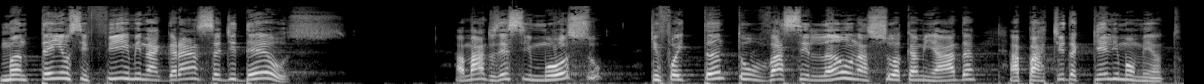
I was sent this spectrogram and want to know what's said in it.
mantenham-se firmes na graça de Deus. Amados, esse moço que foi tanto vacilão na sua caminhada, a partir daquele momento,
